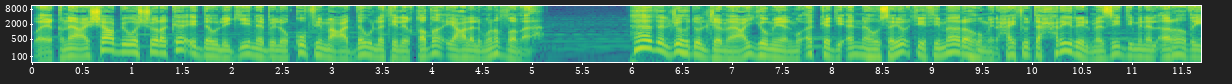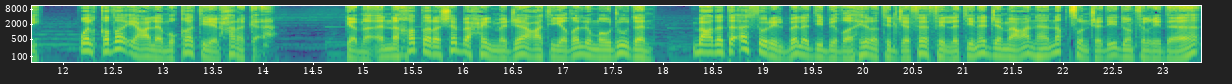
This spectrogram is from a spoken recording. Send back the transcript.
وإقناع الشعب والشركاء الدوليين بالوقوف مع الدولة للقضاء على المنظمة. هذا الجهد الجماعي من المؤكد أنه سيؤتي ثماره من حيث تحرير المزيد من الأراضي والقضاء على مقاتل الحركة. كما أن خطر شبح المجاعة يظل موجودا بعد تأثر البلد بظاهرة الجفاف التي نجم عنها نقص شديد في الغذاء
